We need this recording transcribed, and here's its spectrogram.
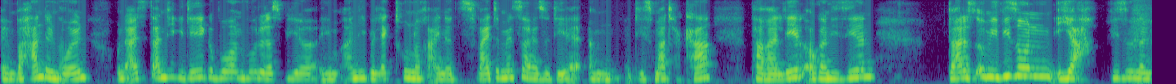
ähm, behandeln ja. wollen. Und als dann die Idee geboren wurde, dass wir eben an die Belektro noch eine zweite Messe, also die, ähm, die Smart HK, parallel organisieren, war das irgendwie wie so ein, ja, wie so eine,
